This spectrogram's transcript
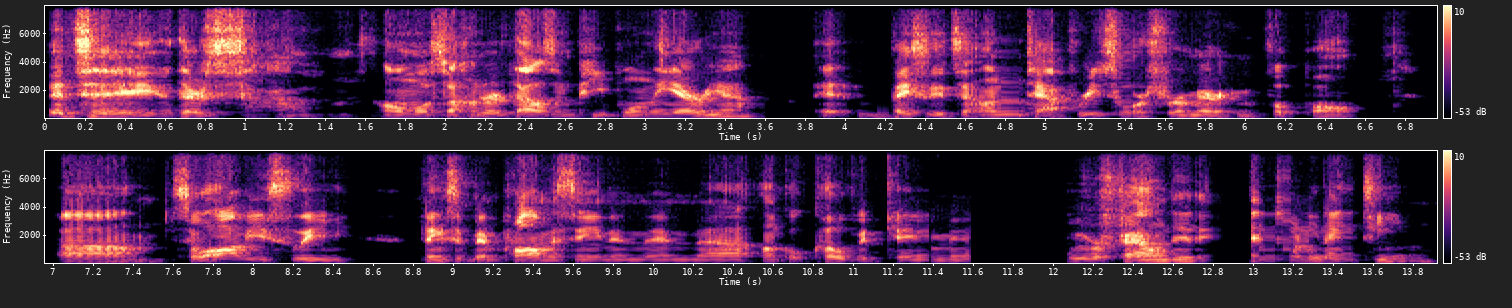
it's a there's um, almost hundred thousand people in the area. It, basically, it's an untapped resource for American football. Um, so obviously, things have been promising, and then uh, Uncle COVID came in. We were founded in 2019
